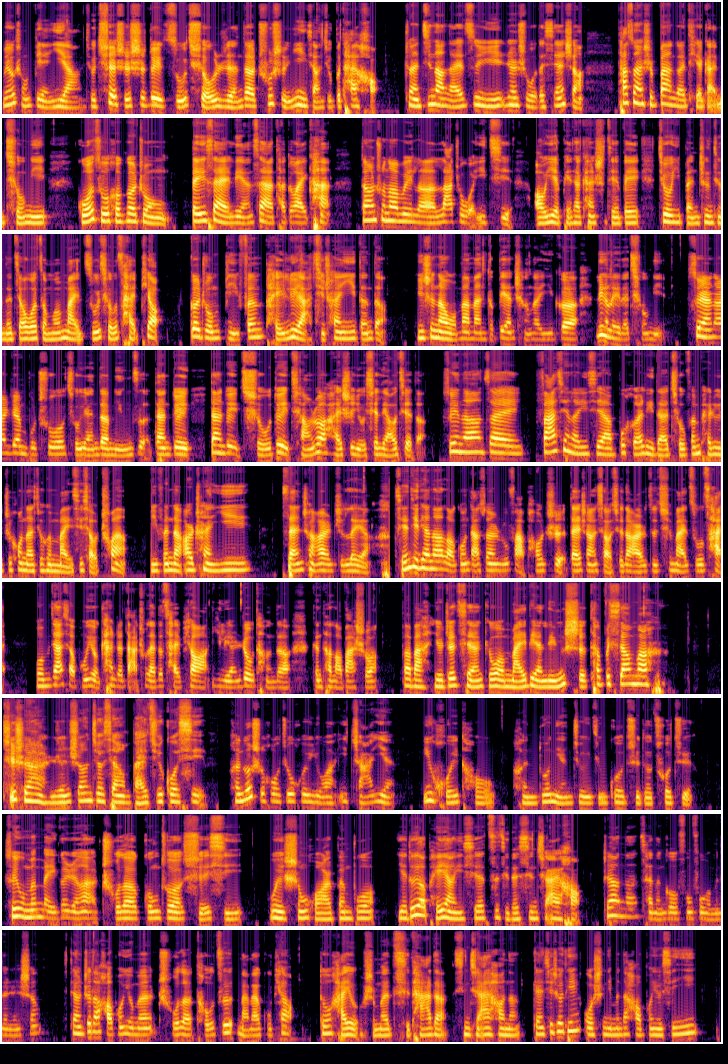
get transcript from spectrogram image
没有什么贬义啊，就确实是对足球人的初始印象就不太好。转机呢来自于认识我的先生，他算是半个铁杆球迷，国足和各种杯赛联赛他都爱看。当初呢，为了拉着我一起熬夜陪他看世界杯，就一本正经的教我怎么买足球彩票，各种比分赔率啊、几串一等等。于是呢，我慢慢的变成了一个另类的球迷。虽然呢认不出球员的名字，但对但对球队强弱还是有些了解的。所以呢，在发现了一些不合理的球分赔率之后呢，就会买一些小串比分的二串一、三串二之类啊。前几天呢，老公打算如法炮制，带上小学的儿子去买足彩。我们家小朋友看着打出来的彩票啊，一脸肉疼的跟他老爸说：“爸爸，有这钱给我买点零食，它不香吗？” 其实啊，人生就像白驹过隙，很多时候就会有啊一眨眼、一回头，很多年就已经过去的错觉。所以，我们每个人啊，除了工作、学习、为生活而奔波，也都要培养一些自己的兴趣爱好，这样呢，才能够丰富我们的人生。想知道好朋友们除了投资、买卖股票，都还有什么其他的兴趣爱好呢？感谢收听，我是你们的好朋友新一。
